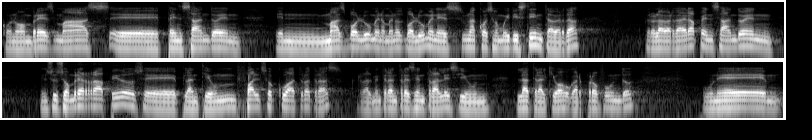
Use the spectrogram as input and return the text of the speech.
con hombres más eh, pensando en, en más volumen o menos volumen es una cosa muy distinta, ¿verdad? Pero la verdad era pensando en, en sus hombres rápidos, eh, planteé un falso 4 atrás, realmente eran tres centrales y un lateral que iba a jugar profundo, un, eh,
